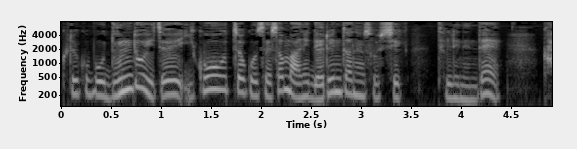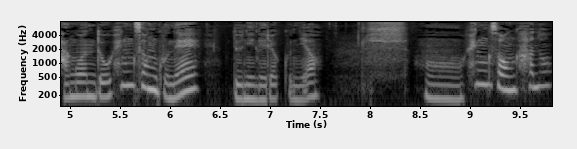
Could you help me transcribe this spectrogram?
그리고 뭐 눈도 이제 이곳저곳에서 많이 내린다는 소식 들리는데 강원도 횡성군에 눈이 내렸군요. 어, 횡성 한우?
